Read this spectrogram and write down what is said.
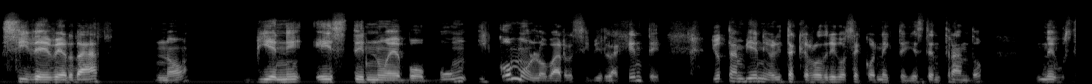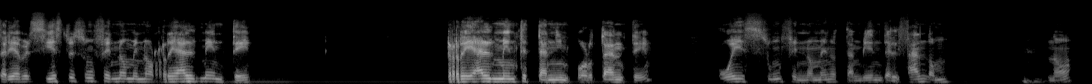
si de verdad, ¿no? Viene este nuevo boom y cómo lo va a recibir la gente. Yo también, y ahorita que Rodrigo se conecte y esté entrando, me gustaría ver si esto es un fenómeno realmente, realmente tan importante o es un fenómeno también del fandom, ¿no?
